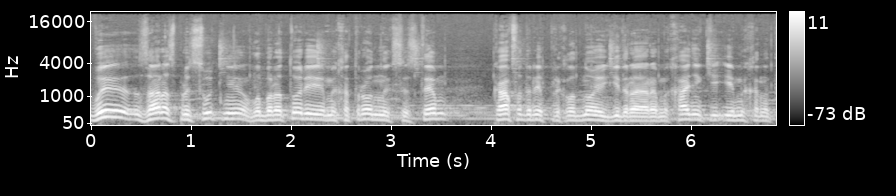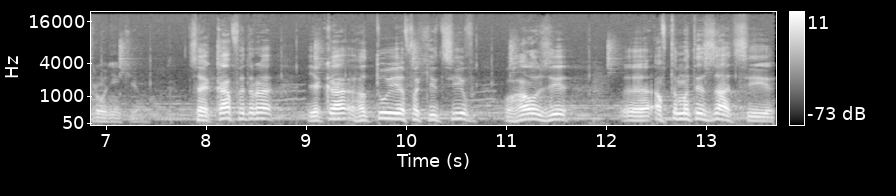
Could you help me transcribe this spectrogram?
Ви зараз присутні в лабораторії мехатронних систем кафедри прикладної гідроаеромеханіки і механотроніки. Це кафедра, яка готує фахівців в галузі е, автоматизації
